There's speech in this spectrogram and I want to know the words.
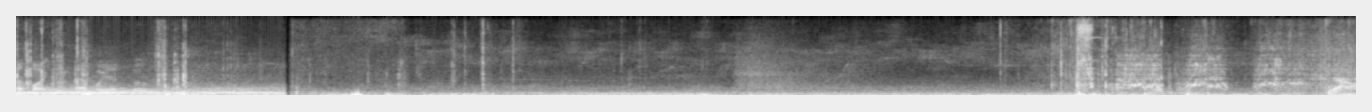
That bike was halfway up the boat. No.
